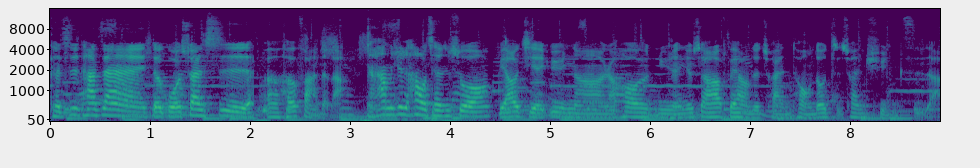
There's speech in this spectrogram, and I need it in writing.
可是他在德国算是呃合法的啦。然后他们就是号称说不要节育啊，然后女人就是要非常的传统，都只穿裙子啊。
